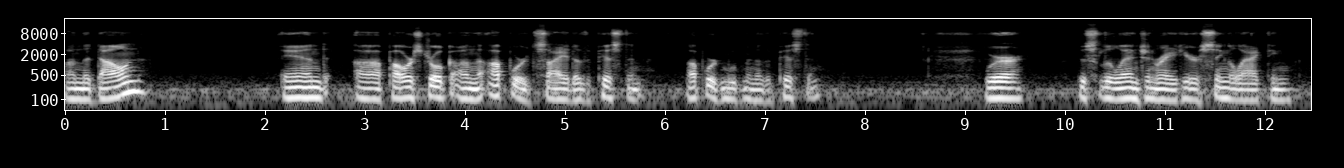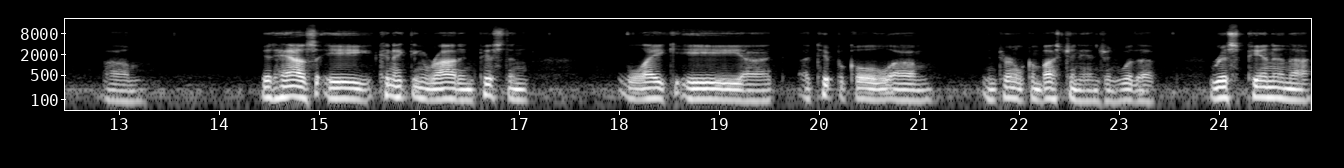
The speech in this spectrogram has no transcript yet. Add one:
on the down and a power stroke on the upward side of the piston, upward movement of the piston. Where this little engine right here, single acting, um, it has a connecting rod and piston like a, uh, a typical um, internal combustion engine with a wrist pin and a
